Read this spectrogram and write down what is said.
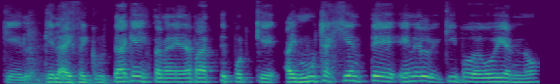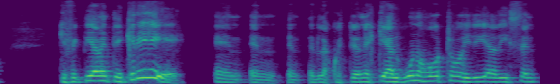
que, que, la dificultad que hay de esta manera parte porque hay mucha gente en el equipo de gobierno que efectivamente cree en, en, en, las cuestiones que algunos otros hoy día dicen,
